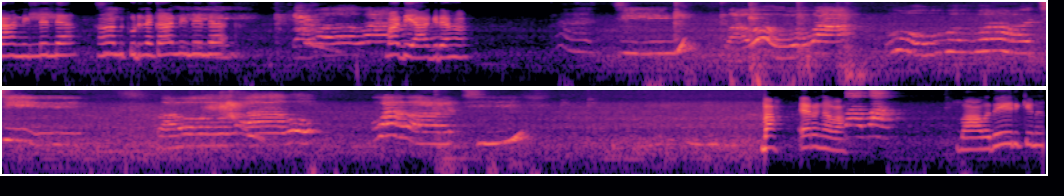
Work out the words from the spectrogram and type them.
കാണില്ലല്ല. ആമിക്കുട്ടിനെ കാണില്ലല്ല. മതി ആഗ്രഹം. വാ ഇറങ്ങ വാ. വാവതേ ഇരിക്കണ്.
